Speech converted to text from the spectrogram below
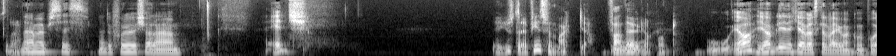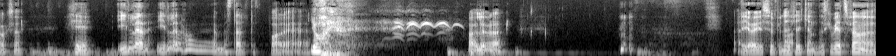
Sådär. nej men precis. Nej, då får du köra Edge. Just det, det finns för Mac ja. Fan, det har jag glömt bort. Oh, ja, jag blir lika överraskad varje gång jag kommer på det också. He. Iller, Iller har beställt ett par eh, Ja, hörlurar. Jag är supernyfiken. Det ska bli jättespännande.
